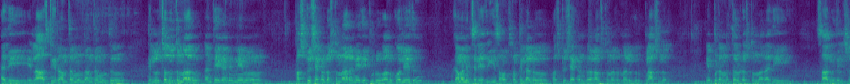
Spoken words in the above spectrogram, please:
అది లాస్ట్ ఇయర్ అంతకుముందు అంతకుముందు పిల్లలు చదువుతున్నారు అంతేగాని నేను ఫస్ట్ సెకండ్ వస్తున్నారు అనేది ఎప్పుడు అనుకోలేదు గమనించలేదు. ఈ సంవత్సరం పిల్లలు ఫస్ట్ సెకండ్ అలా వస్తున్నారు నలుగురు క్లాసులో. ఎప్పుడన్నా థర్డ్ వస్తున్నారు అది సార్కు తెలుసు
